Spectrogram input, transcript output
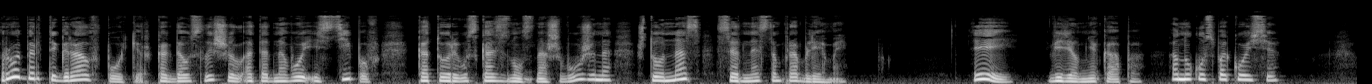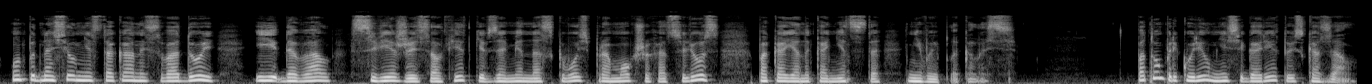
Роберт играл в покер, когда услышал от одного из типов, который ускользнул с нашего ужина, что у нас с Эрнестом проблемы. "Эй", велел мне Капа. "А ну-ка успокойся". Он подносил мне стаканы с водой и давал свежие салфетки взамен насквозь промокших от слез, пока я наконец-то не выплакалась. Потом прикурил мне сигарету и сказал:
